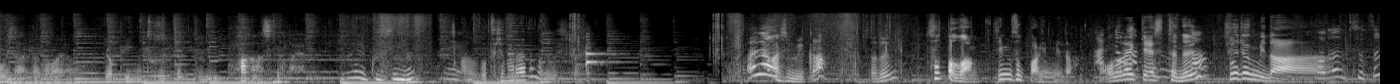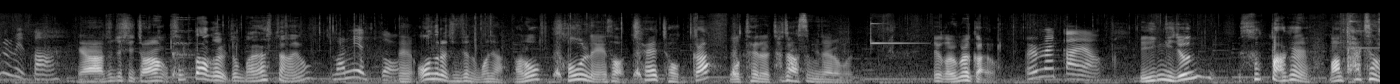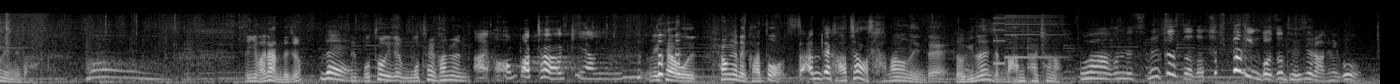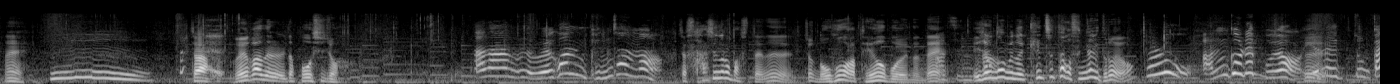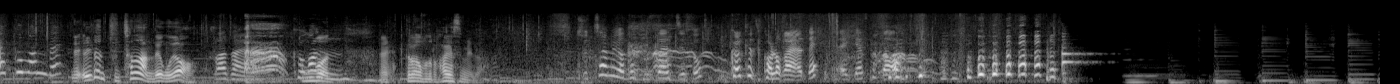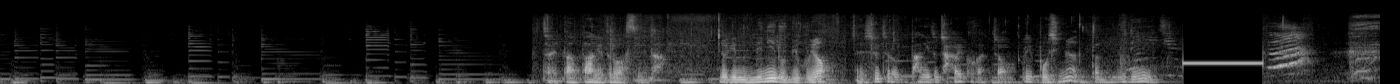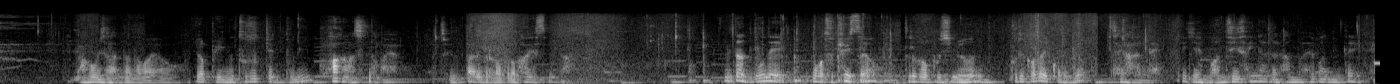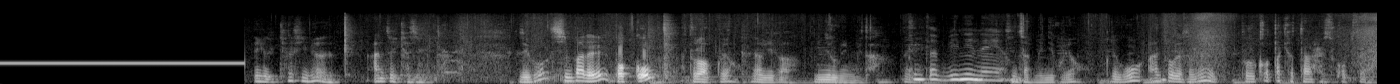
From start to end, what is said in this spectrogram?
방음이 잘 안 나나 봐요. 옆에 있는 투숙객들이 화가 나셨나 봐요. 왜 구수는? 아, 어떻게 말해야 되나 이거 진짜. 안녕하십니까? 저는 숙박왕 김숙박입니다. 오늘의? 게스트는 주주입니다. 저는 주주입니다. 야, 주주 씨 저랑 숙박을 좀 많이 하셨잖아요. 많이 했죠? 네, 오늘의 주제는 뭐냐? 바로 서울 내에서 최저가 모텔을 찾아왔습니다, 여러분. 여기가 얼마일까요? 얼마일까요? 2인 기준 숙박에 18,000원입니다. 이게 말이 안 되죠? 네. 보통 이제 모텔 가면 아 오빠 차 그냥 이렇게 하고 평일에 가도 싼 데 가죠 4만 원인데 여기는 이제 18,000원. 와 근데 진짜 싸다. 숙박인 거죠? 대실 아니고? 네. 오. 자 외관을 일단 보시죠. 나나 근데 외관 괜찮아. 자 사진으로 봤을 때는 좀 노후화가 되어 보였는데 아? 이 정도면은 괜찮다고 생각이 들어요. 별로 안 그래 보여. 네. 얘네 좀 깔끔한데? 네, 일단 주차는 안 되고요. 맞아요. 그건 한번 네, 들어가 보도록 하겠습니다. 주차비가 더 비쌀지도? 그렇게 걸어가야 돼? 알겠어. 자 일단 방에 들어왔습니다. 여기는 미니룸이고요. 네, 실제로 방이 좀 작을 것 같죠? 여기 보시면 일단 문이 방음이 잘 안 나나 봐요. 옆에 있는 투숙객분이 화가 나셨나 봐요. 저희는 빨리 들어가 보도록 하겠습니다. 일단 문에 뭐가 적혀 있어요. 들어가 보시면 불이 꺼져 있거든요. 제가 근데 이게 뭔지 생각을 한번 해봤는데 이걸 켜시면 안 켜집니다. 그리고 신발을 벗고 들어왔고요. 여기가 미니룸입니다. 네, 진짜 미니네요. 진짜 미니고요. 그리고 안쪽에서는 불을 껐다 켰다 할 수가 없어요.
